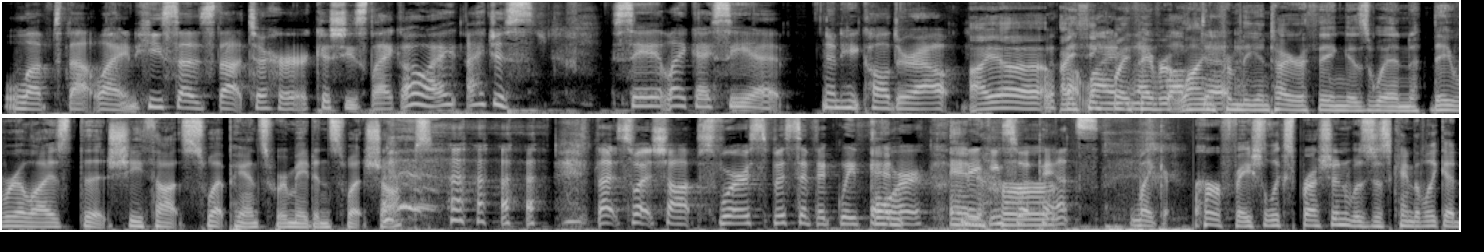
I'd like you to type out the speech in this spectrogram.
loved that line. He says that to her because she's like, Oh, I, I just say it like I see it. And he called her out. I uh I think line, my favorite line it. from the entire thing is when they realized that she thought sweatpants were made in sweatshops. that sweatshops were specifically for and making her- sweatpants. like her facial expression was just kind of like a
